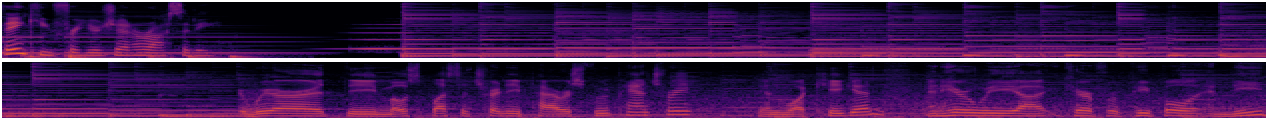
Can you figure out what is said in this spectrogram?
Thank you for your generosity. We are at the Most Blessed Trinity Parish Food Pantry in Waukegan. And here we uh, care for people in need.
